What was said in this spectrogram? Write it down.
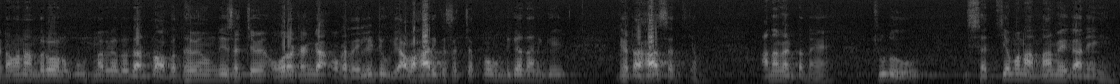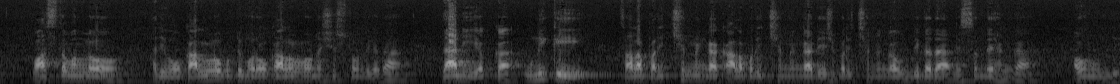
ఘటమని అందరూ అనుకుంటున్నారు కదా దాంట్లో అబద్ధమే ఉంది సత్యమే. ఓ రకంగా ఒక రిలేటివ్ వ్యావహారిక సత్యత్వం ఉందిగా దానికి. ఘట సత్యం. అన్న వెంటనే చూడు సత్యమని సత్యం అన్నామే కానీ వాస్తవంలో అది ఓ కాలంలో పుట్టి మరో కాలంలో నశిస్తోంది కదా. దాని యొక్క ఉనికి చాలా పరిచ్ఛిన్నంగా కాలపరిచ్ఛిన్నంగా దేశపరిచ్ఛిన్నంగా ఉంది కదా నిస్సందేహంగా. అవును ఉంది.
